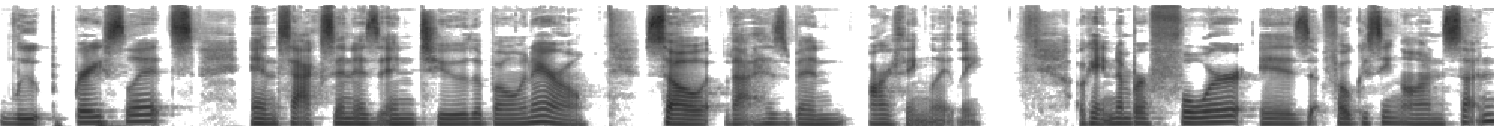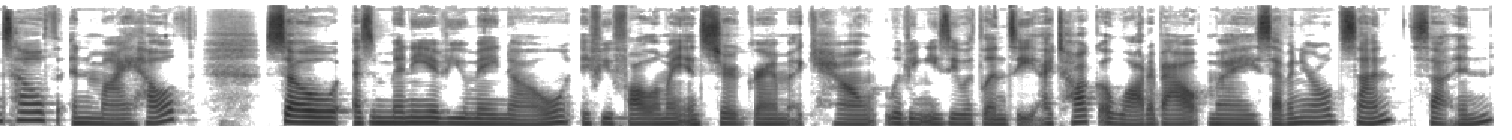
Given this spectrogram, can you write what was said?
loop bracelets, and Saxon is into the bow and arrow. So that has been our thing lately. Okay, number four is focusing on Sutton's health and my health. So, as many of you may know, if you follow my Instagram account, Living Easy with Lindsey, I talk a lot about my seven year old son, Sutton,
